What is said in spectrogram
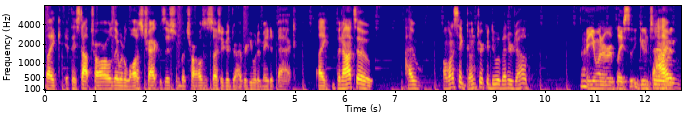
Like if they stopped Charles, they would have lost track position. But Charles is such a good driver, he would have made it back. Like Binotto, I, I want to say Guenther could do a better job. Uh, you want to replace Guenther with I'm,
